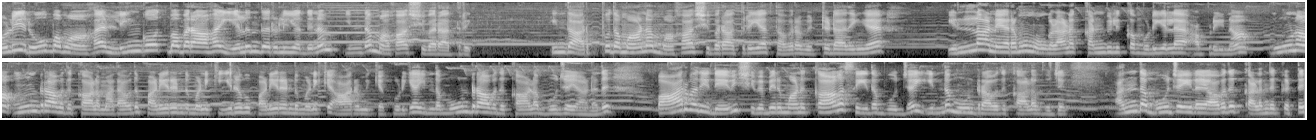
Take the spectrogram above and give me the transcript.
ஒளி ரூபமாக லிங்கோத்பவராக எழுந்தருளிய தினம் இந்த மகா சிவராத்திரி. இந்த அற்புதமான மகா சிவராத்திரியை தவற விட்டுடாதீங்க. எல்லா நேரமும் உங்களால் கண் விழிக்க முடியல அப்படின்னா மூணா மூன்றாவது காலம் அதாவது பனிரெண்டு மணிக்கு இரவு பனிரெண்டு மணிக்கு ஆரம்பிக்கக்கூடிய இந்த மூன்றாவது கால பூஜையானது பார்வதி தேவி சிவபெருமானுக்காக செய்த பூஜை. இந்த மூன்றாவது கால பூஜை அந்த பூஜையிலையாவது கலந்துக்கிட்டு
